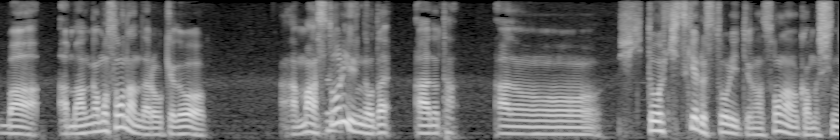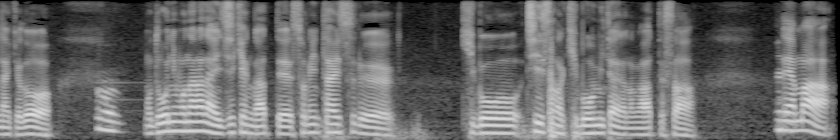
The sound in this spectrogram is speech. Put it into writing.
まあ、あ漫画もそうなんだろうけど、あまあ、ストーリーのだ、あの、た、あのー人を引きつけるストーリーっていうのはそうなのかもしれないけど、うん。もうどうにもならない事件があって、それに対する希望、小さな希望みたいなのがあってさ、で、ま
